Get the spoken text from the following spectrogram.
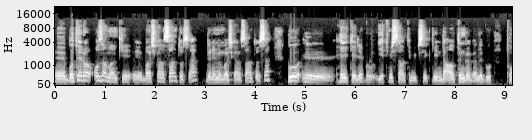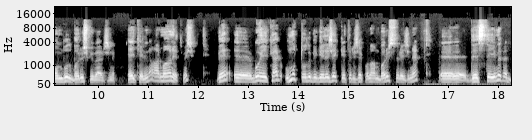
e, Botero o zamanki e, Başkan Santos'a, dönemin Başkanı Santos'a bu e, heykeli, bu 70 santim yüksekliğinde altın gagalı bu tombul barış güvercini heykelini armağan etmiş. Ve e, bu heykel umut dolu bir gelecek getirecek olan barış sürecine e, desteğimi ve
